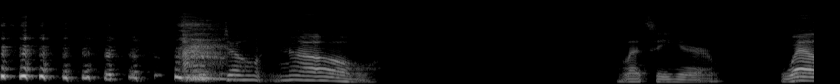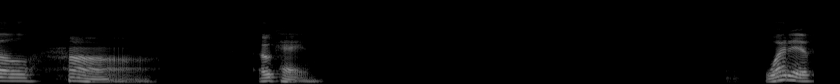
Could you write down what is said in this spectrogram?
I don't know. Let's see here. Well, huh. Okay. What if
